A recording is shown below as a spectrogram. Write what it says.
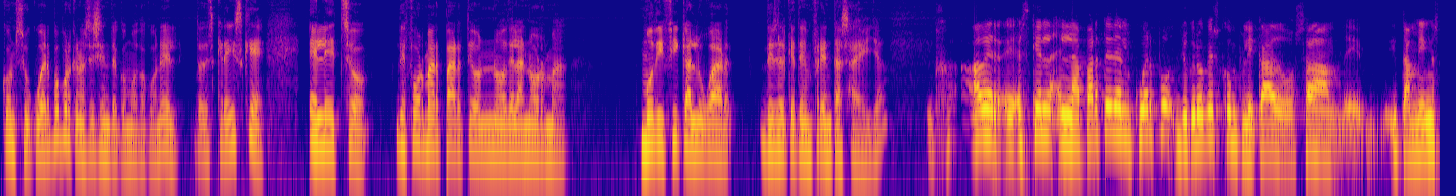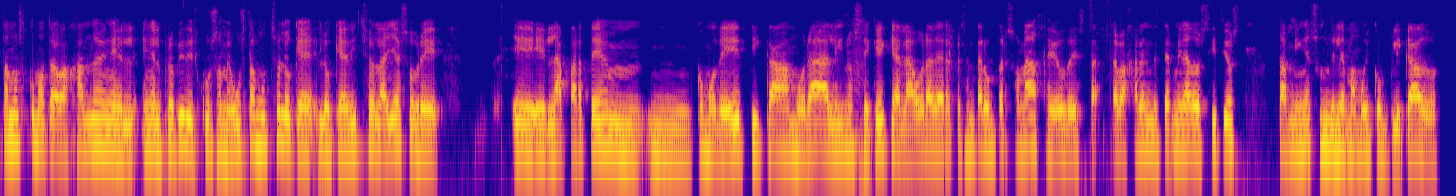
con su cuerpo porque no se siente cómodo con él. Entonces, ¿creéis que el hecho de formar parte o no de la norma modifica el lugar desde el que te enfrentas a ella? A ver, es que en la, parte del cuerpo yo creo que es complicado, o sea, eh, y también estamos como trabajando en el, en el propio discurso. Me gusta mucho lo que, lo que ha dicho Laia sobre eh, la parte mm, mm, como de ética, moral y no sé qué, que a la hora de representar un personaje o de trabajar en determinados sitios también es un dilema muy complicado,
